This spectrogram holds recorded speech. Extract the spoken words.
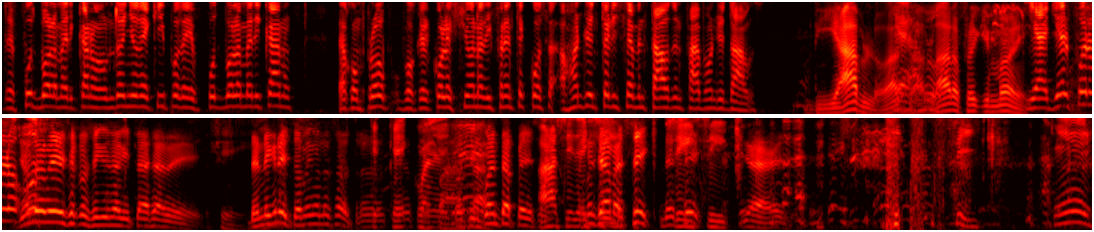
de fútbol americano, un dueño de equipo de fútbol americano. La compró porque él colecciona diferentes cosas, 137.500 dólares. Diablo, that's Yeah. a lot of freaking money. Y ayer fueron los Yo me hubiese conseguido una guitarra de, de negrito, amigo de nosotros. ¿Qué, cuál es? Por 50 pesos. Ah, sí, de ¿Cómo se llama? Sick. Sí, Sick. Sick. Eh. Sí. ¿Qué?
